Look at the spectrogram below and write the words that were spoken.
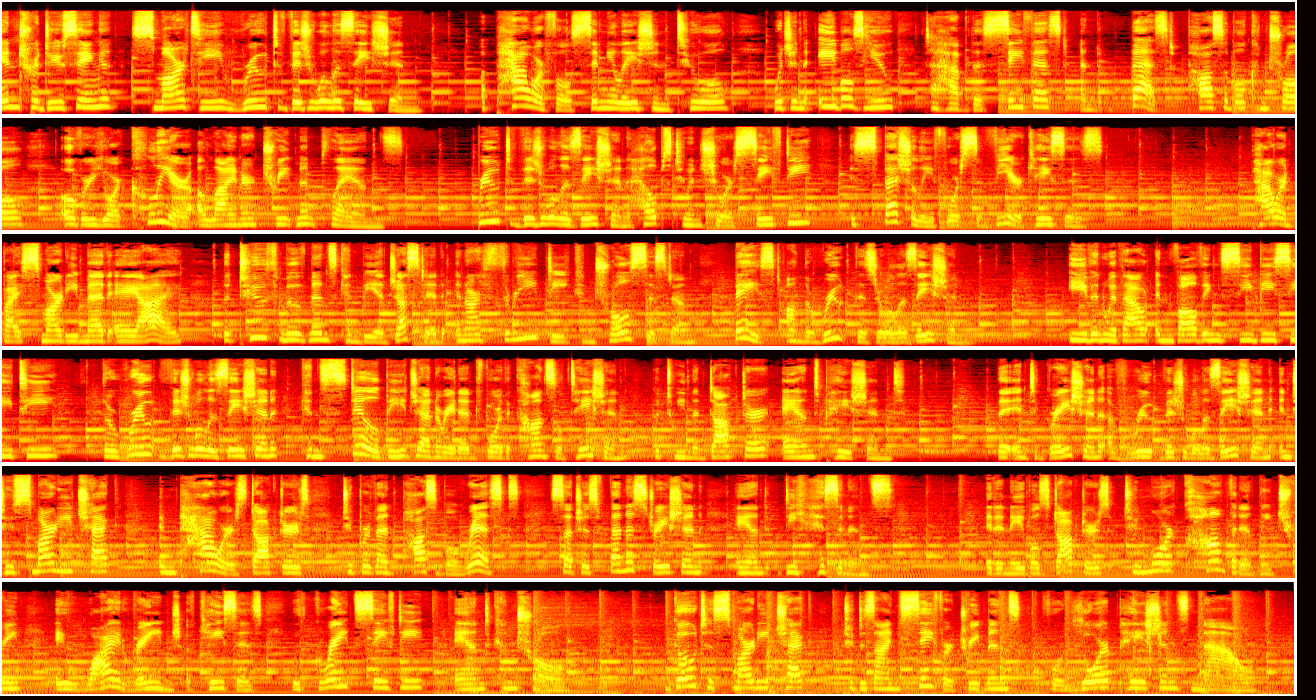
Introducing Smartee Root Visualization, a powerful simulation tool which enables you to have the safest and best possible control over your clear aligner treatment plans. Root visualization helps to ensure safety, especially for severe cases. Powered by Smartee Med AI, the tooth movements can be adjusted in our 3D control system based on the root visualization. Even without involving CBCT, the root visualization can still be generated for the consultation between the doctor and patient. The integration of root visualization into Smartee Check empowers doctors to prevent possible risks such as fenestration and dehiscence. It enables doctors to more confidently treat a wide range of cases with great safety and control. Go to Smartee Check to design safer treatments for your patients now.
